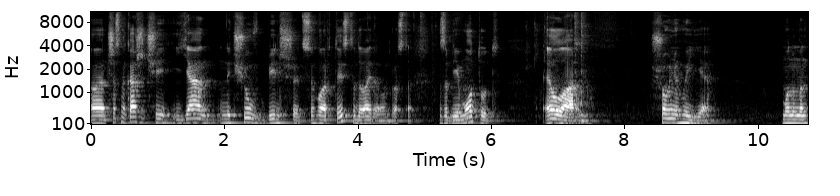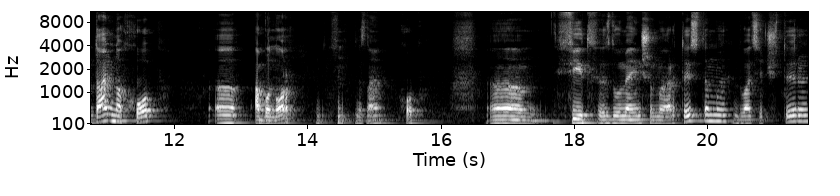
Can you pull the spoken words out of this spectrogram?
Е, чесно кажучи, я не чув більше цього артиста. Давайте ми просто заб'ємо тут. Еларм. Що в нього є? Монументально, хоп е, або нор. Не знаю, хоп. Ем, Фіт з двома іншими артистами 24.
